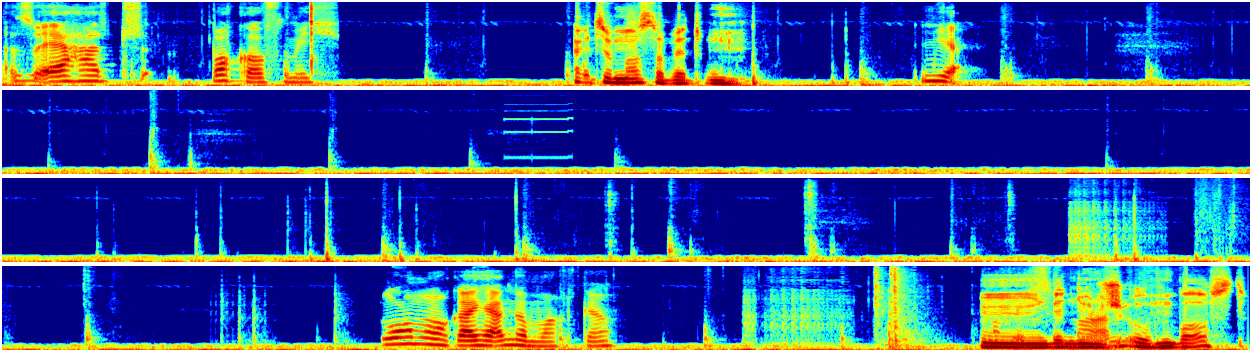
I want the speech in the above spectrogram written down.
Also er hat Bock auf mich. Also Master Bedroom. Ja. So haben wir noch gar nicht angemacht, gell? Hm, wenn du nicht warst.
